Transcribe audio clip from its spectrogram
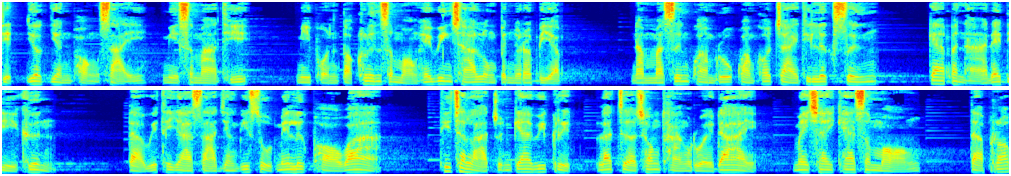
จิตเยือกเย็นผ่องใสมีสมาธิ มีผลต่อคลื่นสมองให้วิ่งช้าลงเป็นระเบียบนำมาซึ่งความรู้ความเข้าใจที่ลึกซึ้ง แก้ปัญหาได้ดีขึ้น แต่วิทยาศาสตร์ยังพิสูจน์ไม่ลึกพอว่า ที่ฉลาดจนแก้วิกฤตและเจอช่องทางรวยได้ ไม่ใช่แค่สมอง แต่เพราะ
